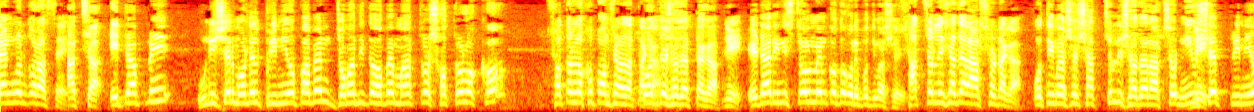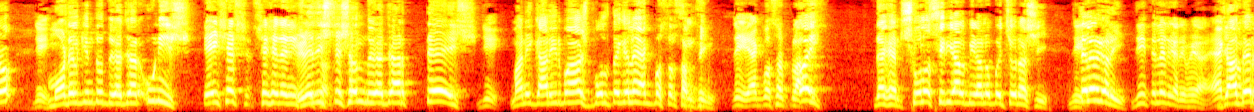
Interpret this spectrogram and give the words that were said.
ব্যাংক লোন করা আছে। আচ্ছা এটা আপনি উনিশের মডেল প্রিমিয় পাবেন জমা দিতে হবে মাত্র সতেরো লক্ষ সতেরো লক্ষ পঞ্চাশ হাজার টাকা। পঞ্চাশ হাজার টাকা। জি। এটার ইনস্টলমেন্ট কত করে প্রতি মাসে? সাতচল্লিশ হাজার আটশো টাকা। প্রতি মাসে সাতচল্লিশ হাজার আটশো নিউ। শেপ প্রিমিয় মডেল কিন্তু দুই হাজার উনিশ। তেইশে শেষে রেজিস্ট্রেশন দুই হাজার তেইশ। মানে গাড়ির বয়স বলতে গেলে এক বছর সামথিং জি এক বছর প্লাস দেখেন ষোলো সিরিয়াল বিরানব্বই চৌরাশি। তেলের গাড়ি? জি তেলের গাড়ি ভাইয়া যাদের।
